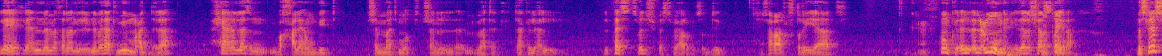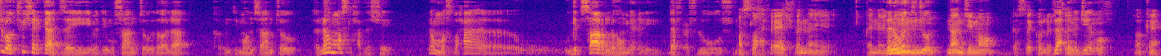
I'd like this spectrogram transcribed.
ليه؟ لأن مثلا النباتات اللي معدلة أحيانا لازم يبخ عليها مبيد عشان ما تموت عشان ما تاك- تاكلها ال- ال pest ما أدري pest بالعربي تصدق حشرات فطريات. okay. ممكن ال- العموم يعني ذا الأشياء. الصغيره بس في نفس الوقت في شركات زي ما أدري مونسانتو وذولا مدري مونسانتو لهم مصلحة في الشيء. لهم مصلحة وقد صار لهم يعني دفع فلوس. مصلحة في إيش؟ في إنه إنه يكون ينتجون. non-GMO قصدك ولا لا؟ إنه GMO Okay.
